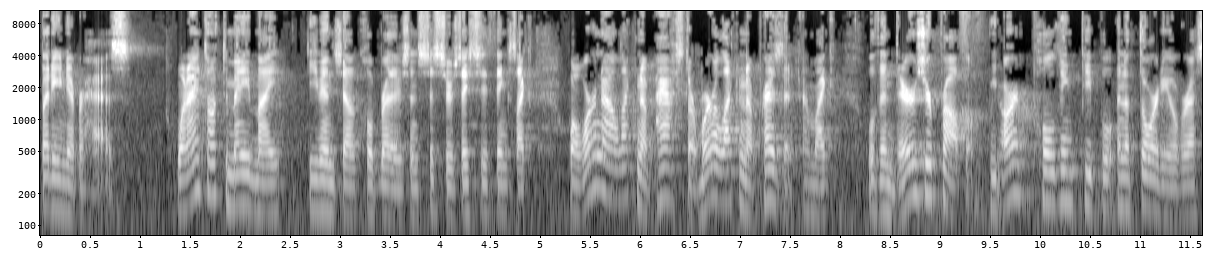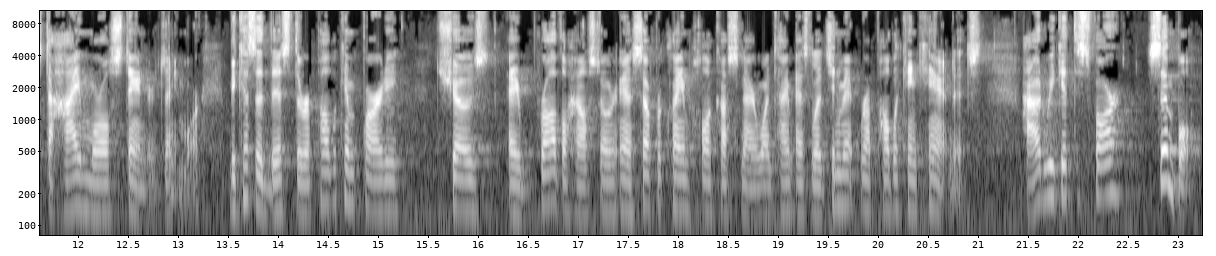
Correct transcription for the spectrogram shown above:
But he never has. When I talk to many of my evangelical brothers and sisters, they say things like, well, we're not electing a pastor, we're electing a president. I'm like, well, then there's your problem. We aren't holding people in authority over us to high moral standards anymore. Because of this, the Republican Party chose a brothel house owner and a self-proclaimed Holocaust denier one time as legitimate Republican candidates. How did we get this far? Simple.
